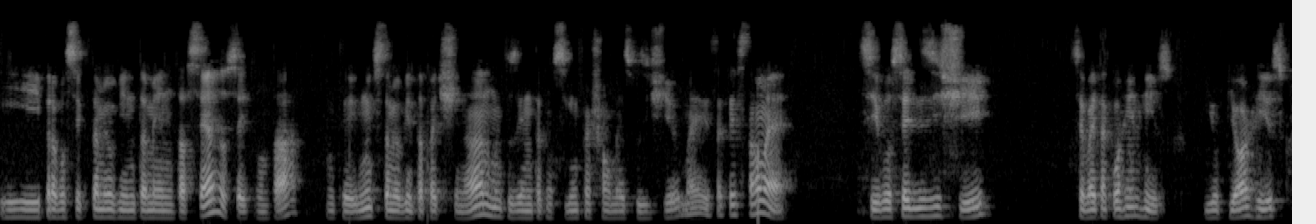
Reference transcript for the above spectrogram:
E para você que tá me ouvindo também não tá sendo, eu sei que não tá. Muitos estão me ouvindo tá patinando, muitos ainda não tá conseguindo achar um mês positivo, mas a questão é, se você desistir, você vai estar tá correndo risco. E o pior risco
